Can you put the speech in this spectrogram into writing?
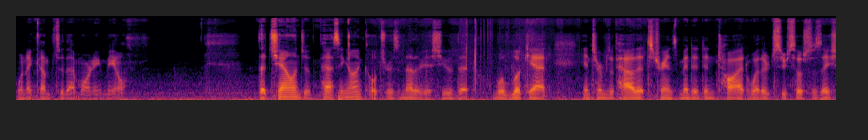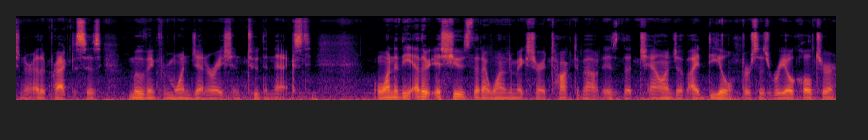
when it comes to that morning meal. The challenge of passing on culture is another issue that we'll look at in terms of how that's transmitted and taught, whether it's through socialization or other practices, moving from one generation to the next. One of the other issues that I wanted to make sure I talked about is the challenge of ideal versus real culture.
